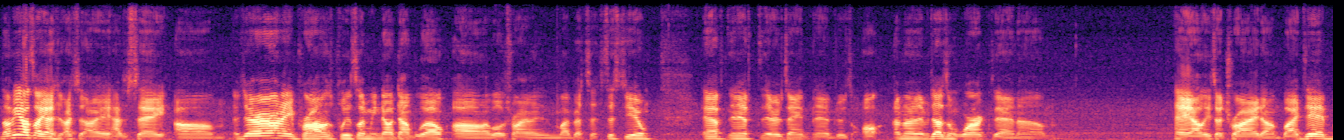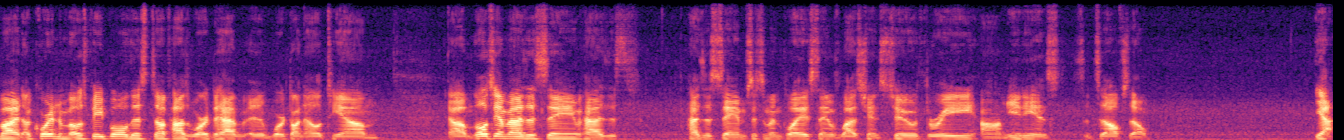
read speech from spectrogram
nothing else I, I, I have to say. Um, if there are any problems, please let me know down below. Uh, I will try my best to assist you. If and if there's anything, if there's all, and if it doesn't work, then um, hey, at least I tried. Um, but I did. But according to most people, this stuff has worked. It have it worked on LTM. Um, LTM has the same has this has the same system in place. Same with Last Chance Two, Three, um, Unity itself. So yeah.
